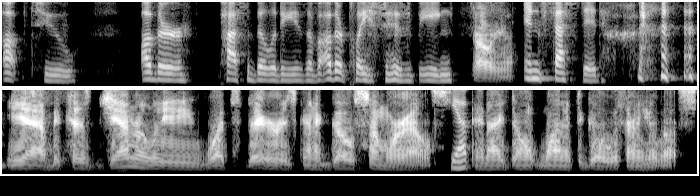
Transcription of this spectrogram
up to other possibilities of other places being Oh, yeah. infested. Yeah, because generally what's there is going to go somewhere else. Yep. And I don't want it to go with any of us.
